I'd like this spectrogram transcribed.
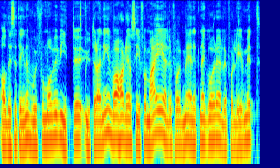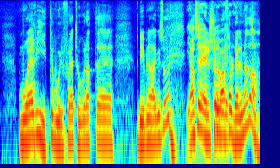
alle disse tingene, hvorfor må vi vite utregningen? Hva har det å si for meg, eller for menigheten jeg går i, eller for livet mitt? Må jeg vite hvorfor jeg tror at uh, Bibelen er Guds ord? Ja, altså, ellers Eller hva er fordelen med det, da?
